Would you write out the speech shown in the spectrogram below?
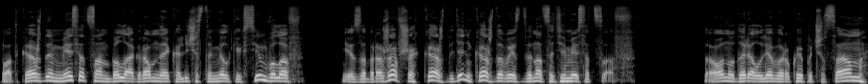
под каждым месяцем было огромное количество мелких символов, изображавших каждый день каждого из 12 месяцев. Он ударил левой рукой по часам,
